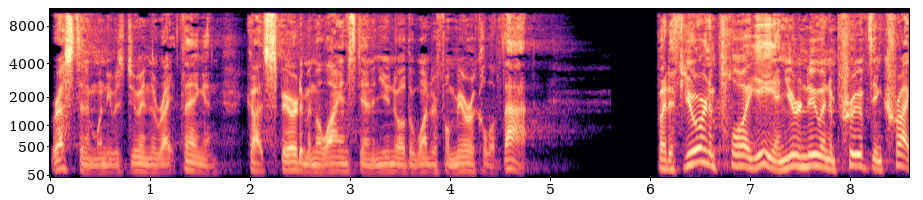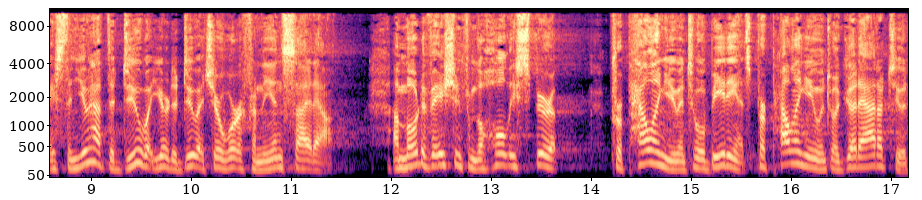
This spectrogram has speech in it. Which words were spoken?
arrested him when he was doing the right thing, and God spared him in the lion's den, and you know the wonderful miracle of that. But if you're an employee and you're new and improved in Christ, then you have to do what you're to do at your work from the inside out. A motivation from the Holy Spirit propelling you into obedience, propelling you into a good attitude,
